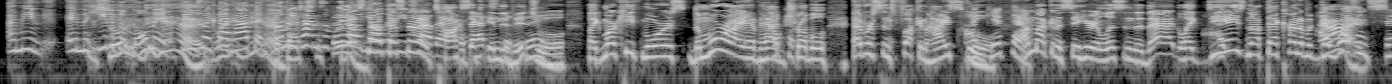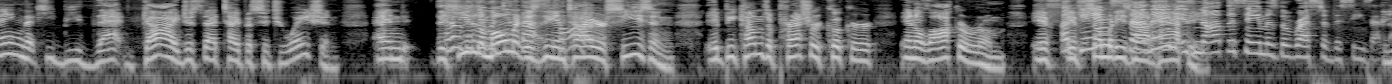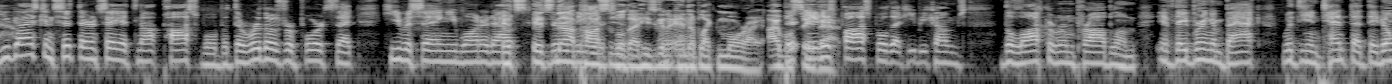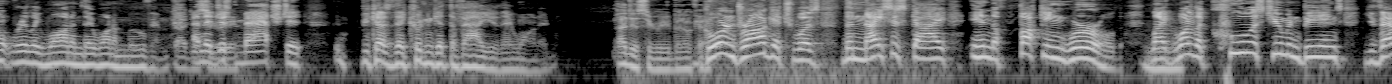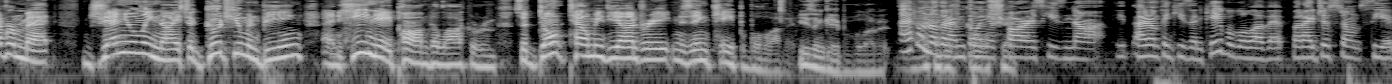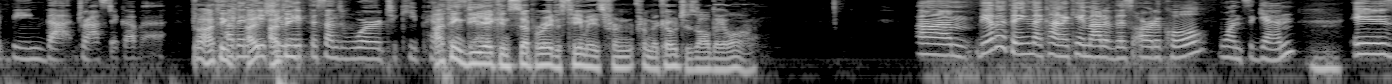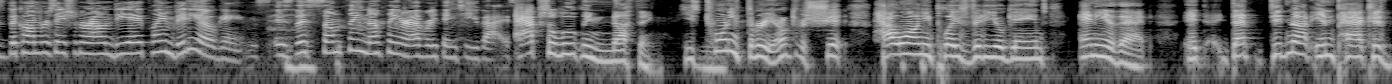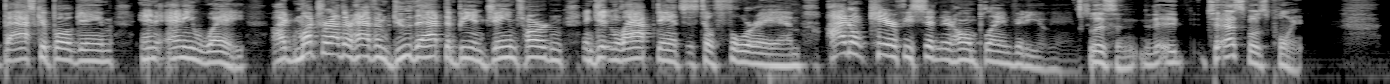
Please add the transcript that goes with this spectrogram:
I mean, in the heat So, of the moment, yeah, things like, like, that happen. yeah. How many That's times have we all that's yelled not at each other? that's each not other? a toxic That's individual. Like Markieff Morris, the more I have had Okay. trouble ever since fucking high school. I get that. I'm not going to sit here and listen to that. Like DA's not that kind of a guy. I wasn't saying that he'd be that guy, just that type of situation. And the heat of the it would get moment is the far. entire season. It becomes a pressure cooker in a locker room if A if game somebody's seven not happy. is not the same as the rest of the season. you guys can sit there and say it's not possible, but there were those reports that he was saying he wanted out. It's it's not the possible that he's going to end up like Morai. I will There- say it that. is possible that he becomes the locker room problem if they bring him back with the intent that they don't really want him, they want to move him, and they just matched it because they couldn't get the value they wanted. I disagree, but okay. Goran Dragic was the nicest guy in the fucking world. Mm-hmm. Like one of the coolest human beings you've ever met. Genuinely nice, a good human being, and he napalmed a locker room. So don't tell me DeAndre Ayton is incapable of it. He's incapable of it. I I don't know that I'm going bullshit. as far as he's not. I don't think he's incapable of it, but I just don't see it being that drastic of a No, I think of an I, issue I think if the Suns were to keep him. I think this year. Da can separate his teammates from from the coaches all day long. Um, the other thing that kind of came out of this article, once again, Mm-hmm. is the conversation around Da playing video games. Is Mm-hmm. this something, nothing, or everything to you guys? Absolutely nothing. He's Mm. 23. I don't give a shit how long he plays video games, any of that. It that did not impact his basketball game in any way. I'd much rather have him do that than being James Harden and getting lap dances till 4 a.m. I don't care if he's sitting at home playing video games. Listen, it, to Espo's point,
